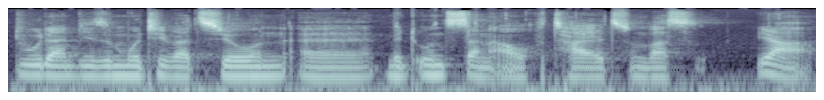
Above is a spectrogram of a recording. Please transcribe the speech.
du dann diese Motivation äh, mit uns dann auch teilst und was ja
